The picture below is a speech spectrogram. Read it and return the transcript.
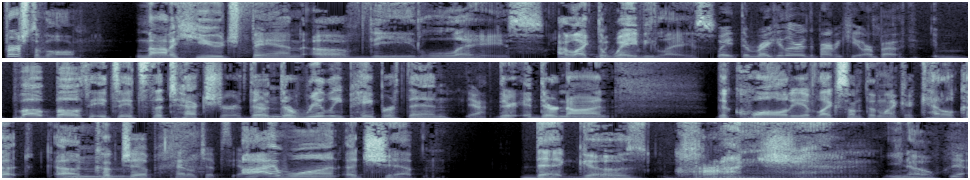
First of all, not a huge fan of the lays. I like the wavy lays. Wait, the regular or the barbecue, or both? Bo- both. It's it's the texture. They're they're really paper thin. Yeah. They're they're not the quality of like something like a kettle cut uh, cook chip. Kettle chips, yeah. I want a chip that goes crunch. You know. Yeah.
